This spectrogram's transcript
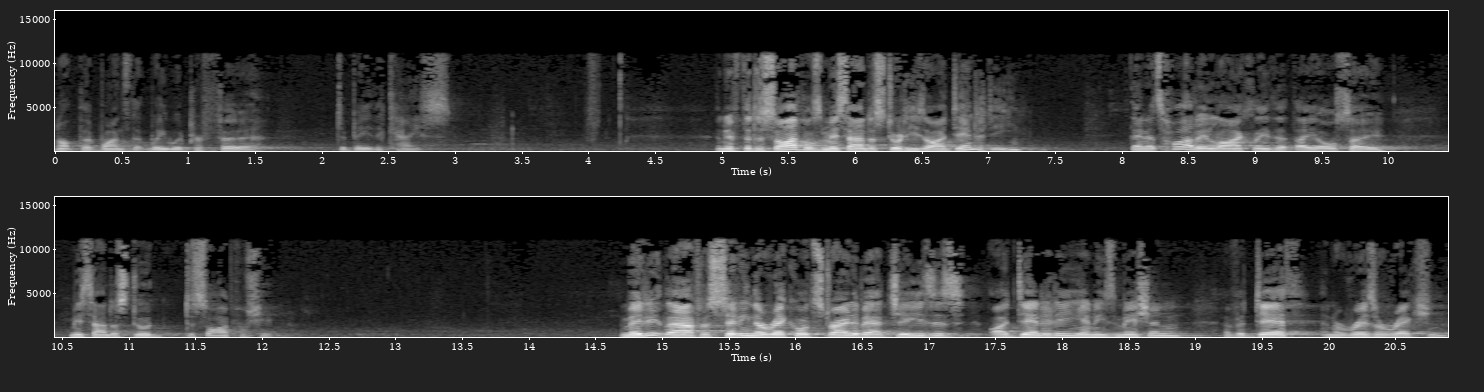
not the ones that we would prefer to be the case. And if the disciples misunderstood his identity, then it's highly likely that they also misunderstood discipleship. Immediately after setting the record straight about Jesus' identity and his mission of a death and a resurrection,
